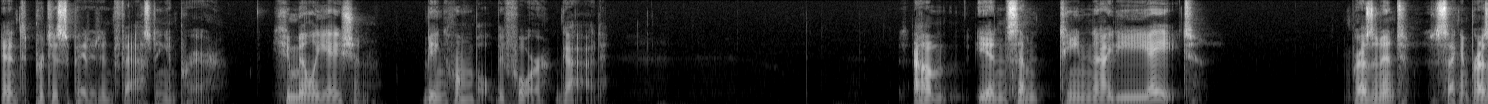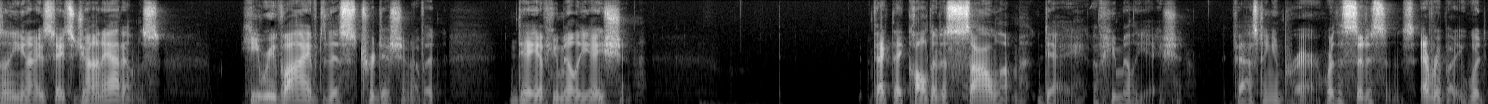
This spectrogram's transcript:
and participated in fasting and prayer. Humiliation, being humble before God. Um, in 1798, President, second President of the United States, John Adams, he revived this tradition of a day of humiliation. In fact, they called it a solemn day of humiliation, fasting and prayer, where the citizens, everybody, would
